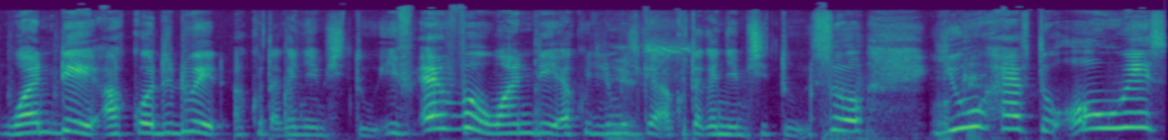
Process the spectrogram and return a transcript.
one day aku ada duit, aku takkan jadi situ. If ever one day aku jadi Yes. majikan, aku takkan jadi situ. So you have to always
